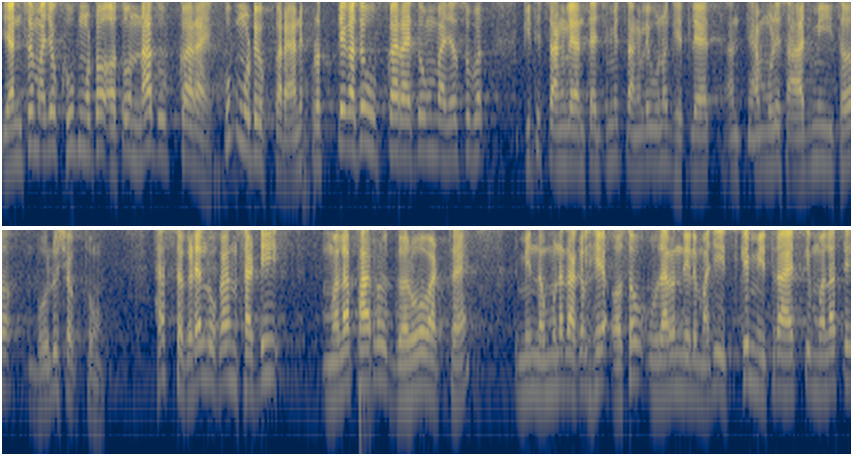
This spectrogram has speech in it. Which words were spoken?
यांचं माझं खूप मोठं अतोनात उपकार आहे खूप मोठे उपकार आहे. आणि प्रत्येकाचा उपकार आहे तो माझ्यासोबत किती चांगले आहे आणि त्यांचे मी चांगले गुण घेतले आहेत. आणि त्यामुळेच आज मी इथं बोलू शकतो. ह्या सगळ्या लोकांसाठी मला फार गर्व वाटतं आहे मी नमुना दाखल हे असं उदाहरण दिलं. माझे इतके मित्र आहेत की मला ते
